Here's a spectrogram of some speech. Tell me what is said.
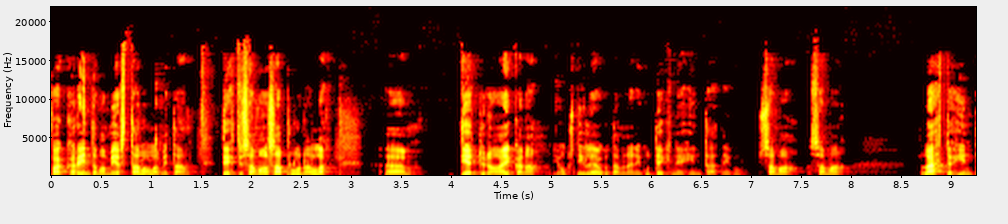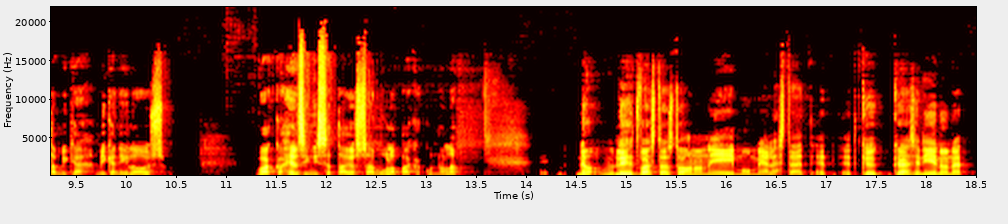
vaikka rintamamiestalolla, mitä on tehty samalla sapluunalla ää, tiettynä aikana, niin onko niillä joku tämmöinen niin tekninen hinta, että niin kuin sama, sama lähtöhinta, mikä, mikä niillä olisi vaikka Helsingissä tai jossain muulla paikkakunnalla? No lyhyt vastaus tuohon on ei mun mielestä. Et, et, et ky, kyllähän se niin on, että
